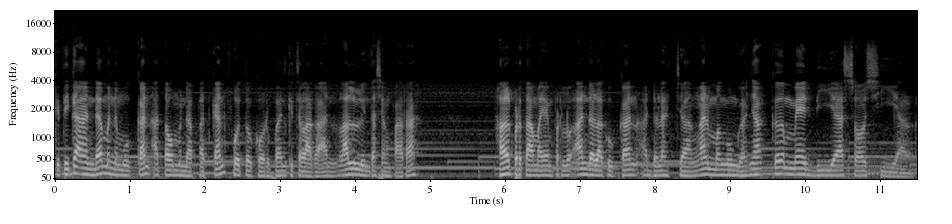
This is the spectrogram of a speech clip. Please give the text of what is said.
Ketika Anda menemukan atau mendapatkan foto korban kecelakaan lalu lintas yang parah, hal pertama yang perlu Anda lakukan adalah jangan mengunggahnya ke media sosial.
